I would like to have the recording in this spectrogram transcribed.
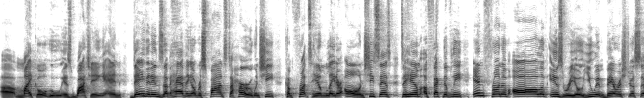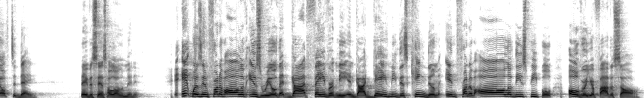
uh, Michal, who is watching, and David ends up having a response to her when she confronts him later on. She says to him effectively, In front of all of Israel, you embarrassed yourself today. David says, Hold on a minute. It was in front of all of Israel that God favored me and God gave me this kingdom in front of all of these people over your father Saul.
